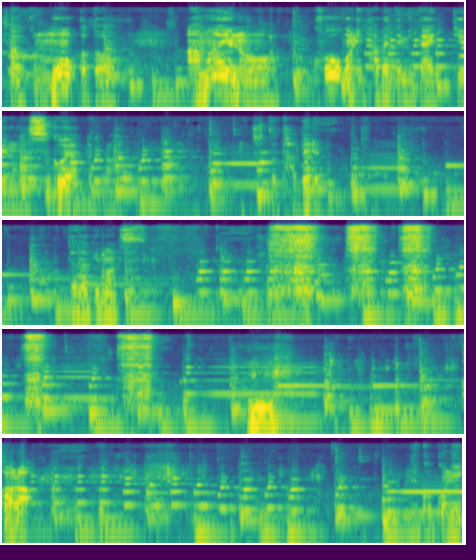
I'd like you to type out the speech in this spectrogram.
そう、この猛虎と甘いのを交互に食べてみたいっていうのがすごいあったから、食べる。いただきます。うん。辛。で、ここに。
